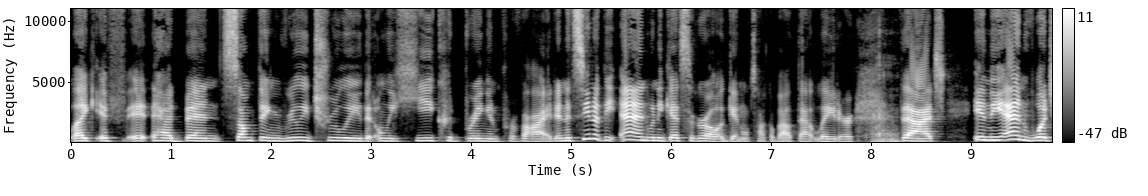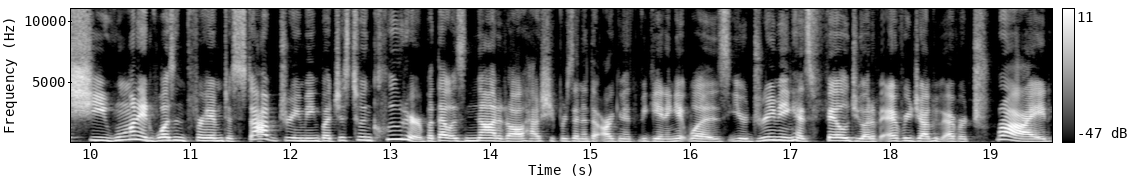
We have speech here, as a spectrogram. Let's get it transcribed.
like if it had been something really truly that only he could bring and provide and it seemed at the end when he gets the girl again we'll talk about that later that in the end what she wanted wasn't for him to stop dreaming but just to include her but that was not at all how she presented the argument at the beginning it was your dreaming has failed you out of every job you've ever tried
